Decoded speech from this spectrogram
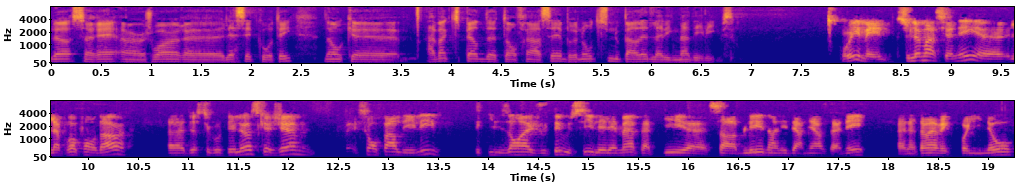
Là, serait un joueur euh, laissé de côté. Donc, euh, avant que tu perdes de ton français, Bruno, tu nous parlais de l'alignement des Leafs. Oui, mais tu l'as mentionné, la profondeur. De ce côté-là. Ce que j'aime, si on parle des livres, c'est qu'ils ont ajouté aussi l'élément papier euh, sablé dans les dernières années, euh, notamment avec Polino.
